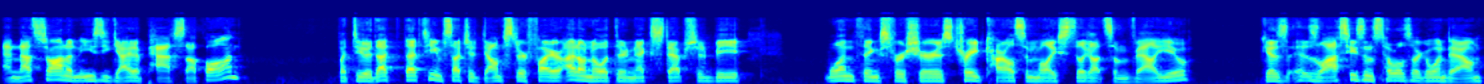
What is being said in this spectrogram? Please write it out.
and that's not an easy guy to pass up on. But dude, that that team's such a dumpster fire. I don't know what their next step should be. One thing's for sure is trade Karlsson while he's still got some value, because his last season's totals are going down.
